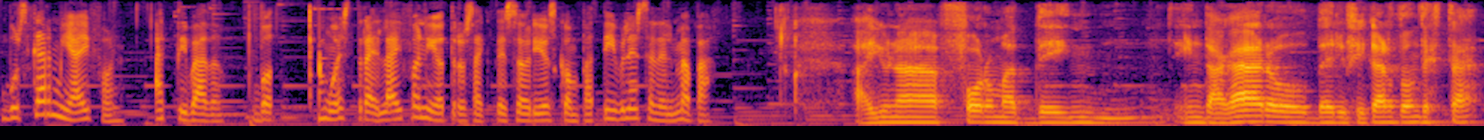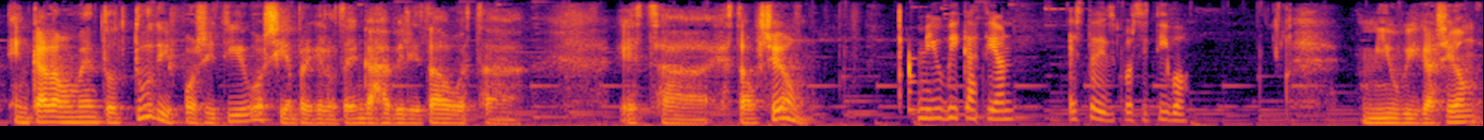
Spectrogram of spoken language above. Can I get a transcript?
Buscar mi iPhone. Activado. Bot. Muestra el iPhone y otros accesorios compatibles en el mapa. Hay una forma de in- indagar o verificar dónde está en cada momento tu dispositivo, siempre que lo tengas habilitado esta, esta, esta opción. Mi ubicación. Este dispositivo. Mi ubicación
